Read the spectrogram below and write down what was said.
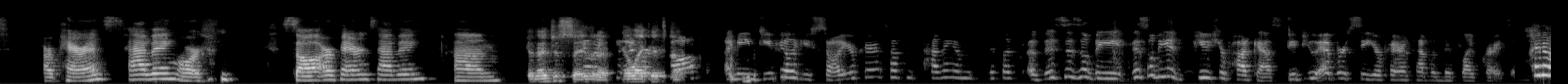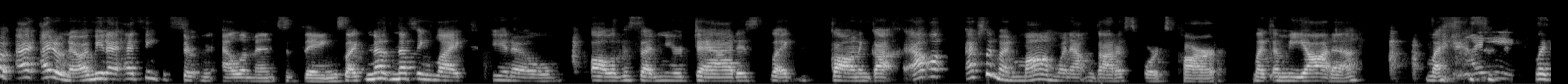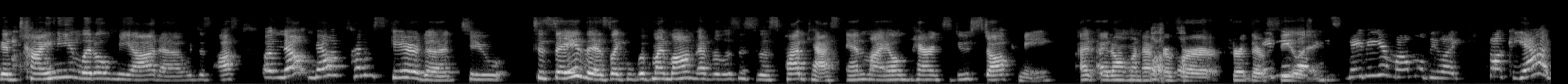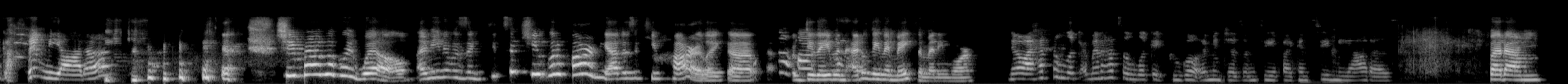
our parents having or saw our parents having? Um, Can I just say that I feel like it's a, saw- I mean, do you feel like you saw your parents have, having a midlife? Uh, this is will be this will be a future podcast. Did you ever see your parents have a midlife crisis? I don't I, I don't know. I mean, I, I think certain elements of things, like no, nothing like, you know, all of a sudden your dad is like gone and got I'll- actually my mom went out and got a sports car, like a Miata. Like I, like a tiny little Miata, which is awesome. But now now I'm kind of scared uh, to to say this. Like if my mom ever listens to this podcast and my own parents do stalk me, I, I don't want to ever hurt their maybe feelings. Maybe your mom will be like, "Fuck yeah, I got a Miata." she probably will. I mean, it was a it's a cute little car. Miata's a cute car. Like, uh, do they even? I don't think they make them anymore. No, I have to look. I'm gonna have to look at Google Images and see if I can see Miatas. But um,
